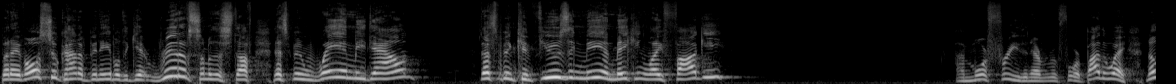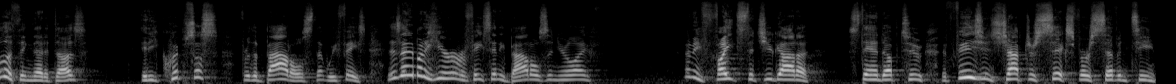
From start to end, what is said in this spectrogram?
but I've also kind of been able to get rid of some of the stuff that's been weighing me down, that's been confusing me and making life foggy. I'm more free than ever before. By the way, another thing that it does, it equips us for the battles that we face. Does anybody here ever face any battles in your life? Any fights that you got to stand up to. Ephesians chapter 6, verse 17.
